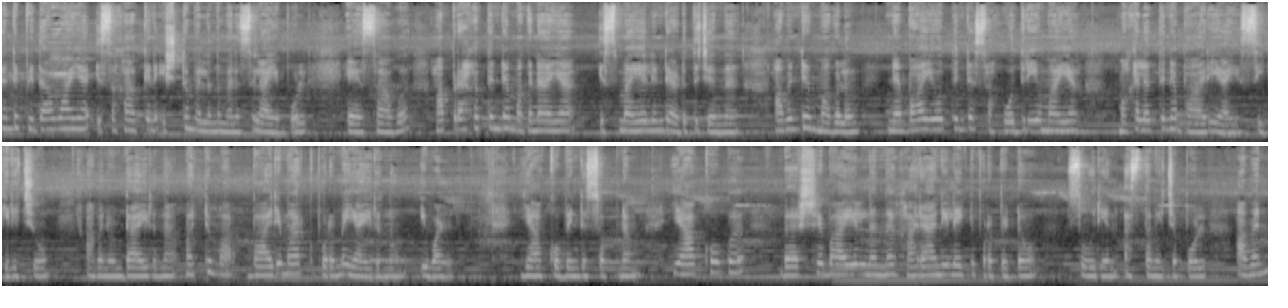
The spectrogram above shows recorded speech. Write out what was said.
തന്റെ പിതാവായ ഇസഹാക്കിന് ഇഷ്ടമല്ലെന്ന് മനസ്സിലായപ്പോൾ ഏസാവ് അബ്രാഹത്തിന്റെ മകനായ ഇസ്മയേലിന്റെ അടുത്ത് ചെന്ന് അവന്റെ മകളും നെബായോത്തിന്റെ സഹോദരിയുമായ മഹലത്തിന്റെ ഭാര്യയായി സ്വീകരിച്ചു. അവനുണ്ടായിരുന്ന മറ്റു ഭാര്യമാർക്ക് പുറമെയായിരുന്നു ഇവൾ. യാക്കോബിന്റെ സ്വപ്നം യാക്കോബ് ബേർഷബായിൽ നിന്ന് ഹരാനിലേക്ക് പുറപ്പെട്ടു. സൂര്യൻ അസ്തമിച്ചപ്പോൾ അവൻ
